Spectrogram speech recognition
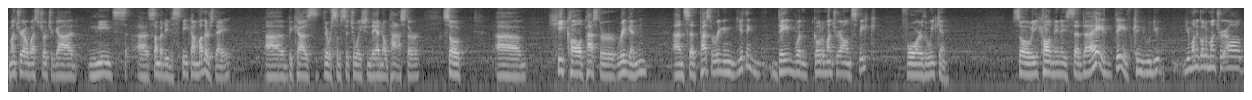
Montreal West Church of God needs uh, somebody to speak on Mother's Day uh, because there was some situation they had no pastor." So um, he called Pastor Regan and said, Pastor Regan, do you think Dave would go to Montreal and speak for the weekend? So he called me and he said, uh, Hey, Dave, can would you you want to go to Montreal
